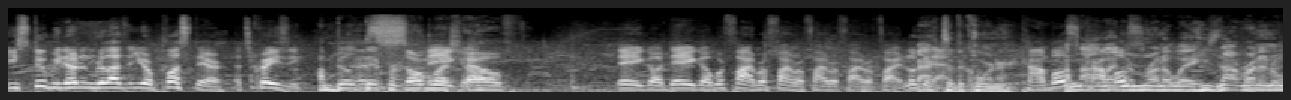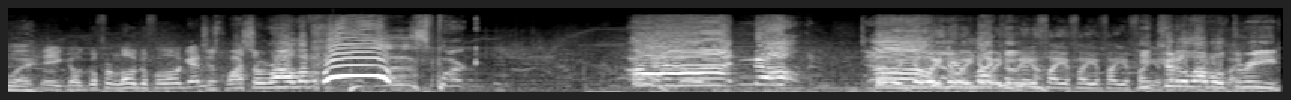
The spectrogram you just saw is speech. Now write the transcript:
He's stupid. He doesn't realize that you're a plus there. That's crazy. I'm built That's different. so There you much go. health. There you go. There you go. We're fine. We're fine. We're fine. We're fine. We're fine. Look Back at to the corner. Combos, I'm not combos. letting him run away. He's not running away. There you go. Go for low. Go for low again. Just watch the raw level. Spark. Ah, no. Don't worry, Oh, don't worry, don't you're worry, don't lucky. You're fine, you're fine, you're fine, you're fine. He could have level you're three.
